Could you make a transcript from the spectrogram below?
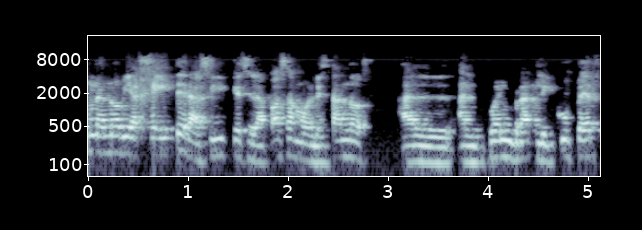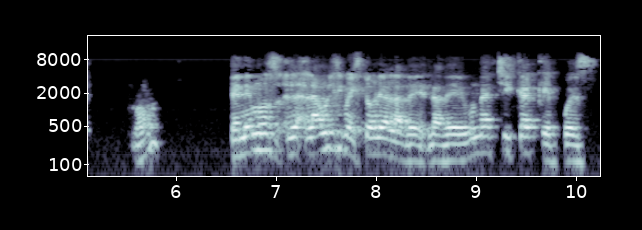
una novia hater así que se la pasa molestando al, al buen Bradley Cooper, ¿no? Tenemos la, la última historia, la de, la de una chica que pues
